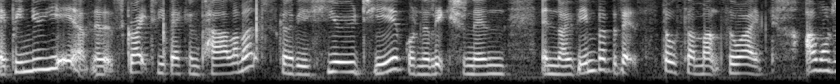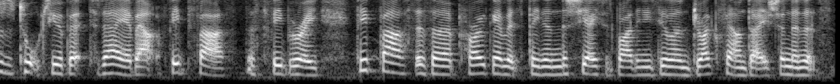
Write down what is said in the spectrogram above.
Happy New Year. And it's great to be back in Parliament. It's going to be a huge year. We've got an election in, in November, but that's still some months away. I wanted to talk to you a bit today about FebFast this February. FebFast is a program that's been initiated by the New Zealand Drug Foundation and it's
